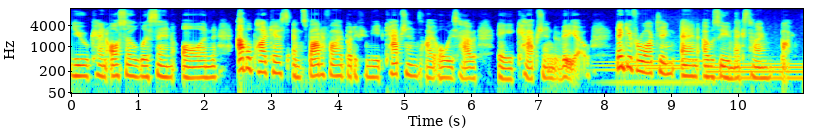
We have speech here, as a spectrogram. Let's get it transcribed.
You can also listen on Apple Podcasts and Spotify, but if you need captions, I always have a captioned video. Thank you for watching, and I will see you next time. Bye.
